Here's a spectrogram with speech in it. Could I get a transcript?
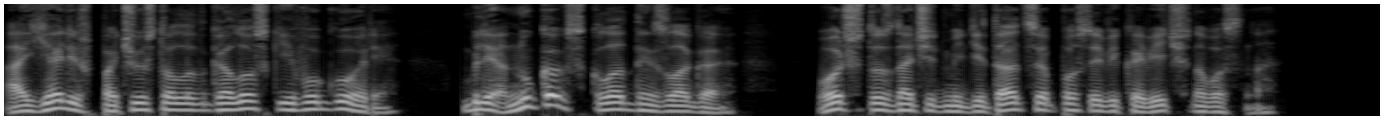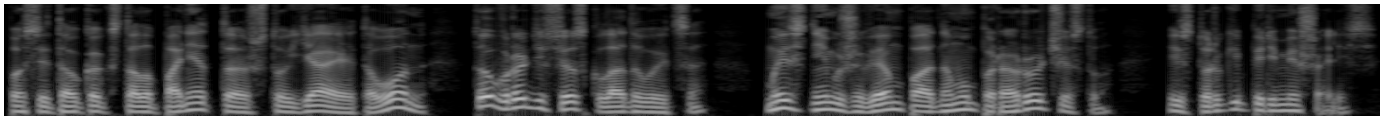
А я лишь почувствовал отголоски его горя. Бля, ну как складно излагаю. Вот что значит медитация после вековечного сна. После того, как стало понятно, что я — это он, то вроде все складывается. Мы с ним живем по одному пророчеству, и строки перемешались.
